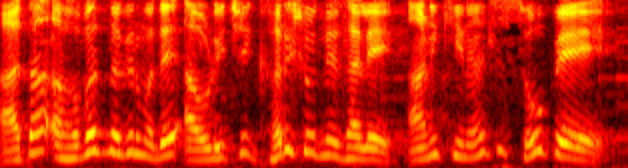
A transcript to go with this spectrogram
आता अहमदनगरमध्ये आवडीचे घर शोधणे झाले. आणखीनच सोपे.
